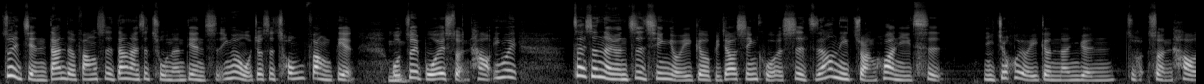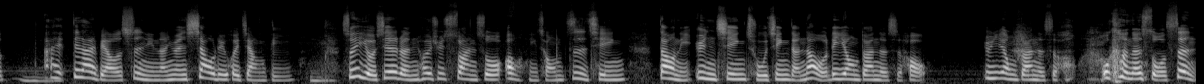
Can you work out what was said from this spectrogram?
最简单的方式当然是储能电池，因为我就是充放电，我最不会损耗。嗯、因为再生能源制氢有一个比较辛苦的事，只要你转换一次。你就会有一个能源损损耗，哎，代表的是你能源效率会降低，所以有些人会去算说，哦，你从制氢到你运氢、除氢，等到我利用端的时候，运用端的时候，我可能所剩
